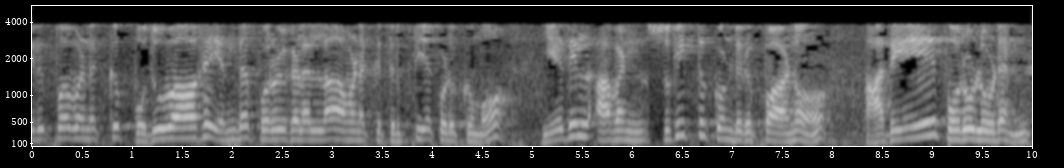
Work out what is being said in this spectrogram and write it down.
இருப்பவனுக்கு பொதுவாக எந்த பொருள்களெல்லாம் அவனுக்கு திருப்தியை கொடுக்குமோ எதில் அவன் சுகித்து கொண்டிருப்பானோ அதே பொருளுடன்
